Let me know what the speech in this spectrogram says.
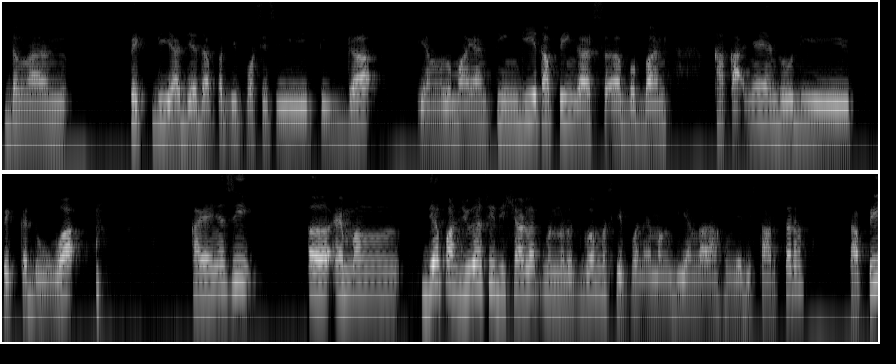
Dengan pick dia dia dapat di posisi tiga yang lumayan tinggi tapi nggak sebeban kakaknya yang dulu di pick kedua. Kayaknya sih eh, emang dia pas juga sih di Charlotte menurut gue meskipun emang dia nggak langsung jadi starter. Tapi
